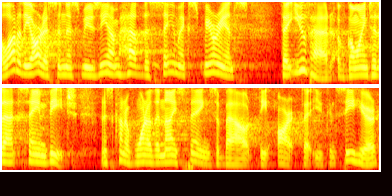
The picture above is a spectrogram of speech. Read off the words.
a lot of the artists in this museum have the same experience that you've had of going to that same beach. And it's kind of one of the nice things about the art that you can see here.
